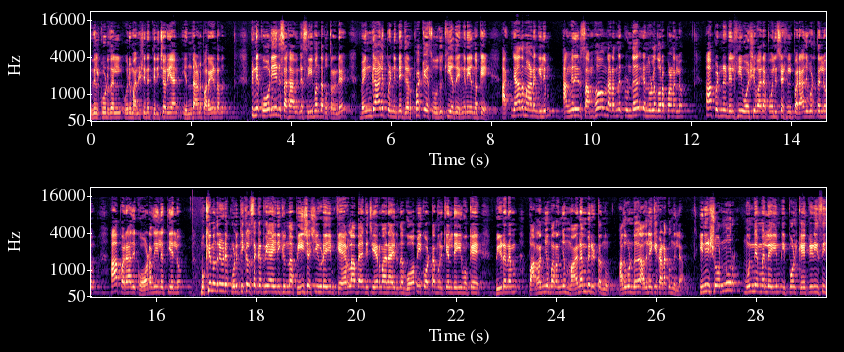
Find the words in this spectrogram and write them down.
ഇതിൽ കൂടുതൽ ഒരു മനുഷ്യനെ തിരിച്ചറിയാൻ എന്താണ് പറയേണ്ടത്? പിന്നെ കോടിയേരി സഖാവിന്റെ സീമന്തപുത്രന്റെ ബംഗാളി പെണ്ണിന്റെ ഗർഭക്കേസ് ഒതുക്കിയത് എങ്ങനെയെന്നൊക്കെ അജ്ഞാതമാണെങ്കിലും അങ്ങനെ ഒരു സംഭവം നടന്നിട്ടുണ്ട് എന്നുള്ളത് ഉറപ്പാണല്ലോ. ആ പെണ്ണ് ഡൽഹി ഓഷിവാര പോലീസ് സ്റ്റേഷനിൽ പരാതി കൊടുത്തല്ലോ. ആ പരാതി കോടതിയിലെത്തിയല്ലോ. മുഖ്യമന്ത്രിയുടെ പൊളിറ്റിക്കൽ സെക്രട്ടറി ആയിരിക്കുന്ന പി ശശിയുടെയും കേരള ബാങ്ക് ചെയർമാനായിരുന്ന ഗോപി കോട്ടമുറിക്കലിന്റെയും ഒക്കെ പീഡനം പറഞ്ഞു പറഞ്ഞു മനം പിരുട്ടുന്നു. അതുകൊണ്ട് അതിലേക്ക് കടക്കുന്നില്ല. ഇനി ഷൊർണൂർ മുൻ എം എൽ എയും ഇപ്പോൾ കെ ടി ഡി സി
